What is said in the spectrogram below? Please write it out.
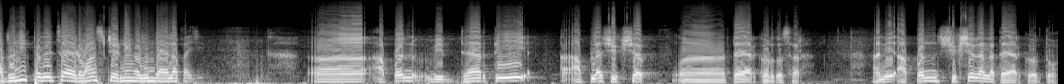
आधुनिक पद्धतीचं ॲडव्हान्स ट्रेनिंग अजून द्यायला पाहिजे? आपण विद्यार्थी आपला शिक्षक तयार करतो सर. आणि आपण शिक्षकाला तयार करतो.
